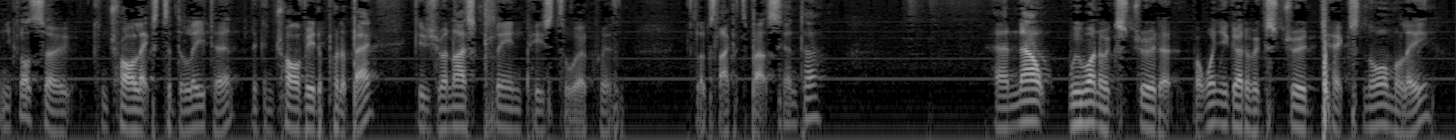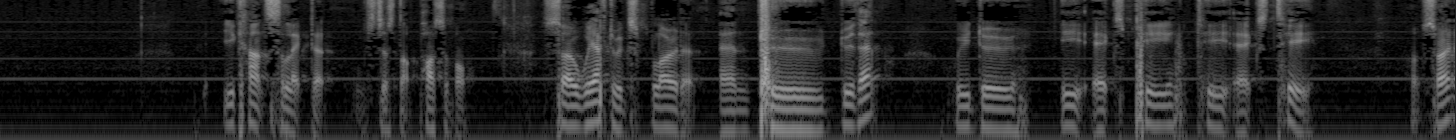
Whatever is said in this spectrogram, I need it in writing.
And you can also Control X to delete it, and Control V to put it back. Gives you a nice clean piece to work with. It looks like it's about center. And now we want to extrude it, but when you go to extrude text normally, you can't select it. It's just not possible. So we have to explode it. And to do that, we do EXP TXT. Oh, sorry,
